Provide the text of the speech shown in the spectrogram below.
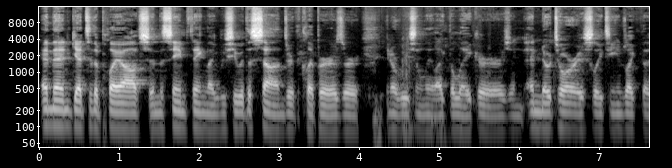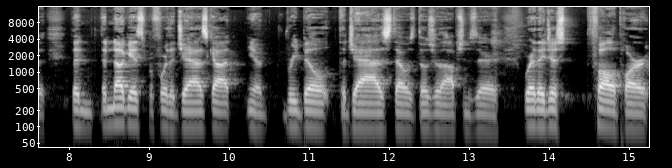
and then get to the playoffs and the same thing like we see with the Suns or the Clippers or you know recently like the Lakers and, and notoriously teams like the, the the Nuggets before the Jazz got you know rebuilt the Jazz that was those are the options there where they just fall apart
